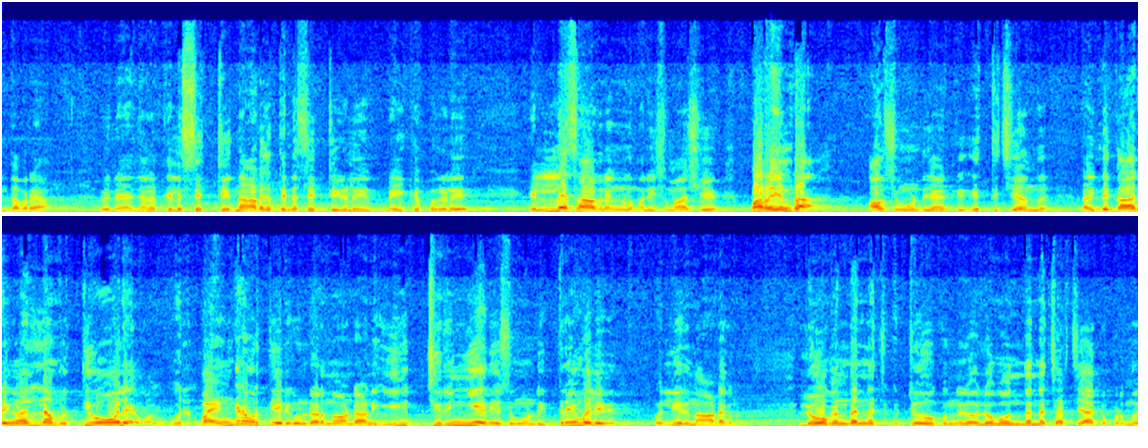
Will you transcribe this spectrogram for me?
എന്താ പറയുക പിന്നെ ഞങ്ങൾക്ക് സെറ്റ് നാടകത്തിന്റെ സെറ്റുകൾ മേക്കപ്പുകൾ എല്ലാ സാധനങ്ങളും അനീഷ് മാഷ് പറയേണ്ട ആവശ്യം കൊണ്ട് ഞങ്ങൾക്ക് എത്തിച്ചു തന്ന്. അതിന്റെ കാര്യങ്ങളെല്ലാം വൃത്തിയോലെ ഭയങ്കര വൃത്തിയായിട്ട് കൊണ്ടുവരുന്നതുകൊണ്ടാണ് ഈ ചുരുങ്ങിയ ദിവസം കൊണ്ട് ഇത്രയും വലിയ വലിയൊരു നാടകം ലോകം തന്നെ ഉറ്റുനോക്കുന്ന ലോകം തന്നെ ചർച്ചയാക്കപ്പെടുന്ന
